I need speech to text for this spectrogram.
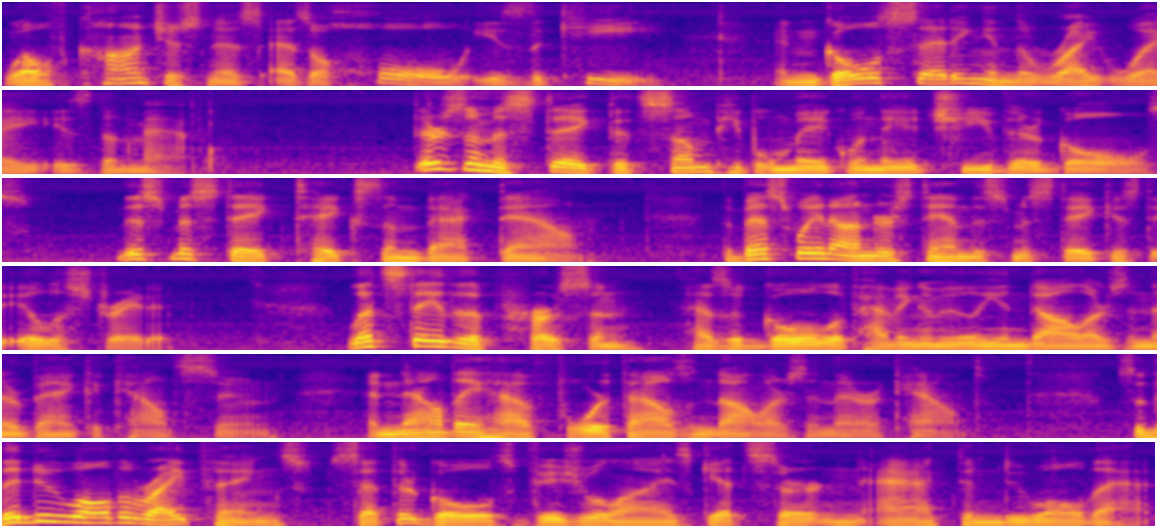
Wealth consciousness as a whole is the key, and goal setting in the right way is the map. There's a mistake that some people make when they achieve their goals. This mistake takes them back down. The best way to understand this mistake is to illustrate it. Let's say that a person has a goal of having a million dollars in their bank account soon, and now they have $4,000 in their account. So they do all the right things, set their goals, visualize, get certain, act, and do all that.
